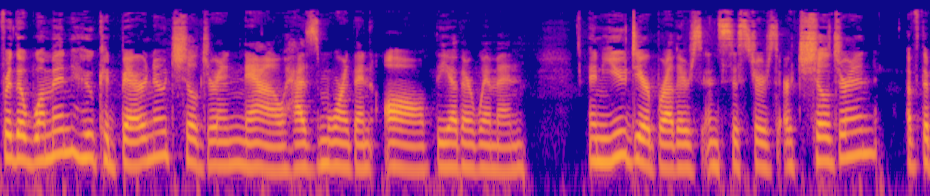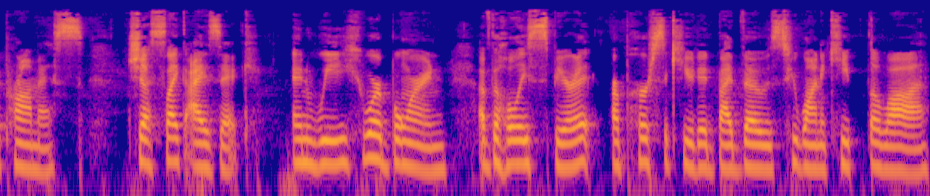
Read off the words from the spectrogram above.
For the woman who could bear no children now has more than all the other women. And you, dear brothers and sisters, are children of the promise, just like Isaac. And we who are born of the Holy Spirit are persecuted by those who want to keep the law.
